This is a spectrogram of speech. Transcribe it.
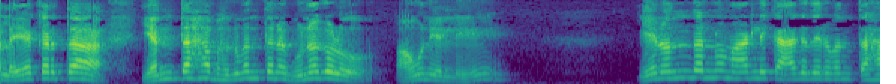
ಲಯಕರ್ತ, ಎಂತಹ ಭಗವಂತನ ಗುಣಗಳು, ಅವನೆಲ್ಲಿ? ಏನೊಂದನ್ನು ಮಾಡ್ಲಿಕ್ಕೆ ಆಗದಿರುವಂತಹ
